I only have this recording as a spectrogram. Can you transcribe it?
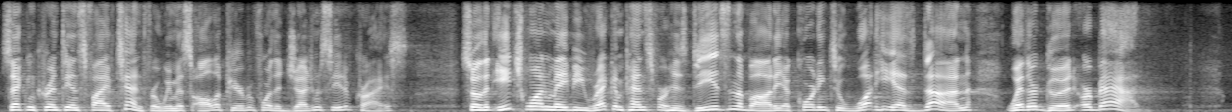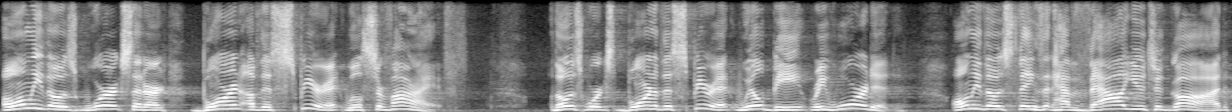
2 Corinthians 5:10 for we must all appear before the judgment seat of Christ so that each one may be recompensed for his deeds in the body according to what he has done whether good or bad. Only those works that are born of the spirit will survive. Those works born of the spirit will be rewarded. Only those things that have value to God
